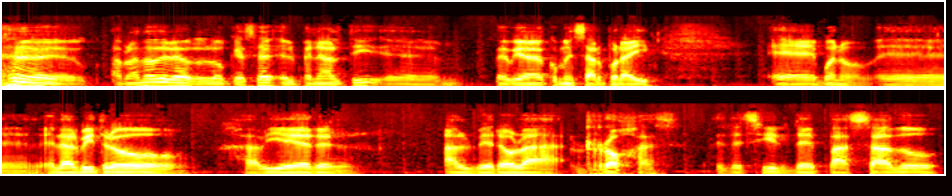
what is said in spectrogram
hablando de lo, que es el penalti, eh, voy a comenzar por ahí. bueno, el árbitro Javier Alberola Rojas, es decir, de pasado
